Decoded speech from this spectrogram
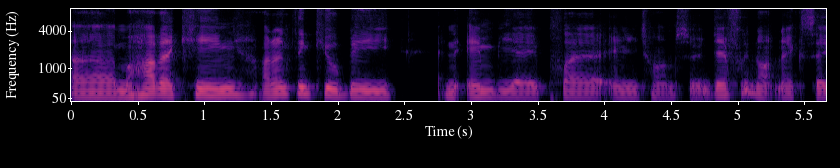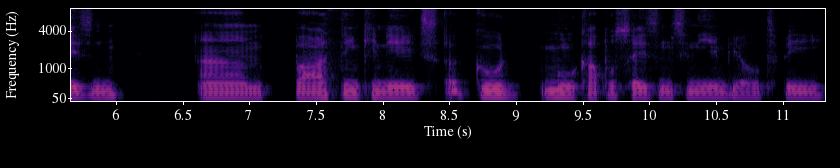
uh, Mojave King. I don't think he'll be an NBA player anytime soon. Definitely not next season. Um, but I think he needs a good more couple seasons in the NBL to be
